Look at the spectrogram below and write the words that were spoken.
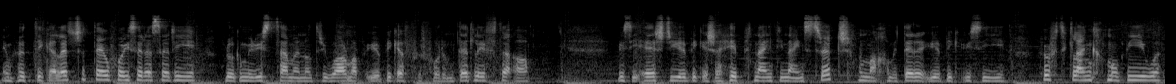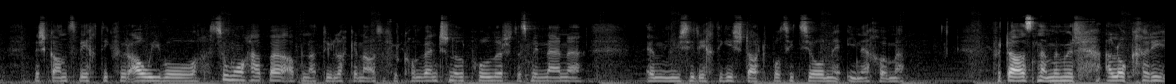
Im heutigen letzten Teil unserer Serie schauen wir uns zusammen noch drei Warm-up-Übungen für vor dem Deadliften an. Unsere erste Übung ist ein Hip 99 Stretch. Wir machen mit dieser Übung unsere Hüftgelenke mobil. Das ist ganz wichtig für alle, die Sumo haben, aber natürlich genauso für Conventional Puller, dass wir dann in unsere richtige Startposition hineinkommen. Für das nehmen wir eine lockere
